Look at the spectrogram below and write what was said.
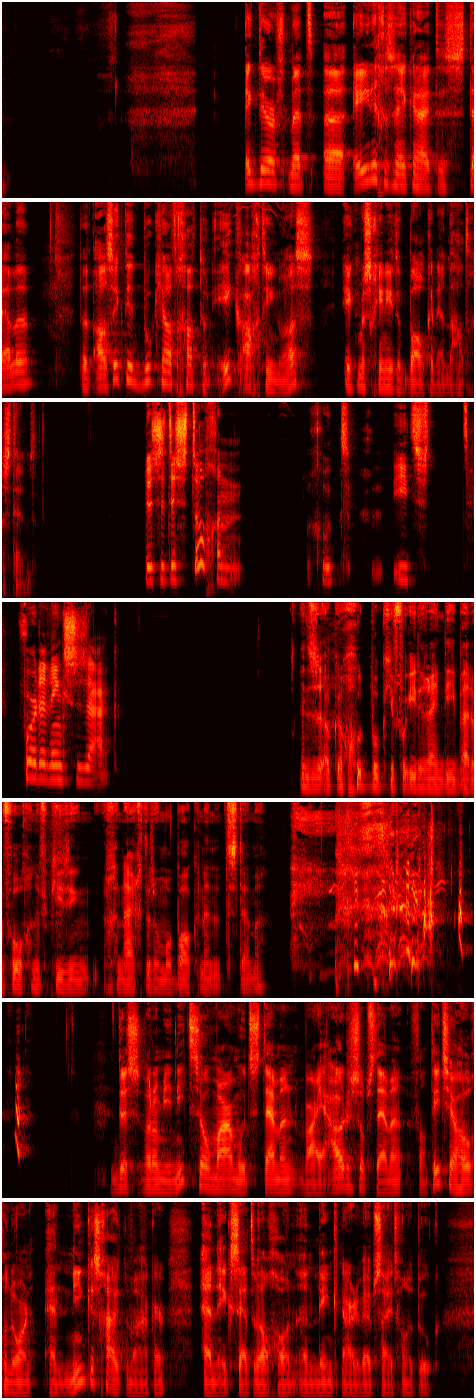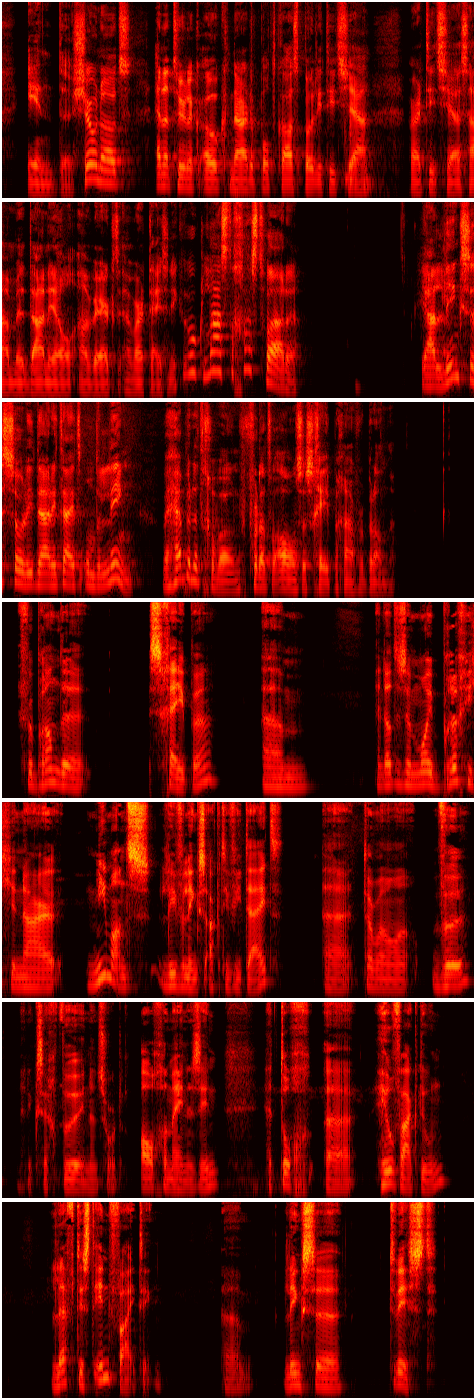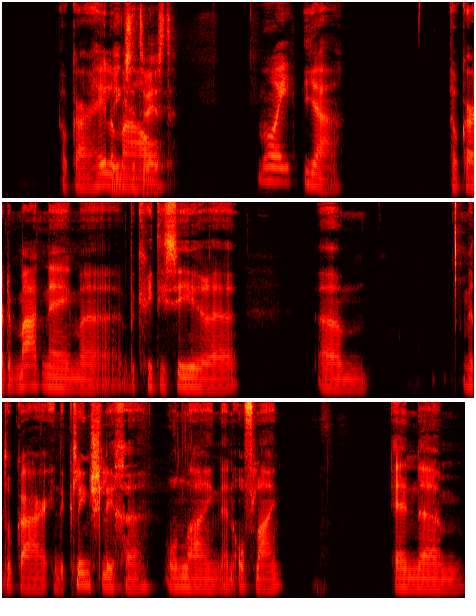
Ik durf met eh, enige zekerheid te stellen dat als ik dit boekje had gehad toen ik 18 was, ik misschien niet op Balkenende had gestemd. Dus het is toch een goed iets voor de linkse zaak. Het is ook een goed boekje voor iedereen die bij de volgende verkiezing geneigd is om op Balkenende te stemmen. Dus waarom je niet zomaar moet stemmen waar je ouders op stemmen, van Titia Hogendoorn en Nienke Schuitenmaker. En ik zet wel gewoon een link naar de website van het boek in de show notes. En natuurlijk ook naar de podcast Politicia, waar Titia samen met Daniel aan werkt en waar Thijs en ik ook laatste gast waren. Ja, linkse solidariteit onderling. We hebben het gewoon voordat we al onze schepen gaan verbranden. Verbrande schepen. ehm, en dat is een mooi bruggetje naar niemands lievelingsactiviteit. Eh, terwijl we, en ik zeg we in een soort algemene zin, het toch eh, heel vaak doen. Leftist infighting. Ehm, linkse twist. Elkaar helemaal... Linkse twist. Mooi. Ja. Elkaar de maat nemen, bekritiseren. ehm, met elkaar in de clinch liggen, online en offline. En ehm,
